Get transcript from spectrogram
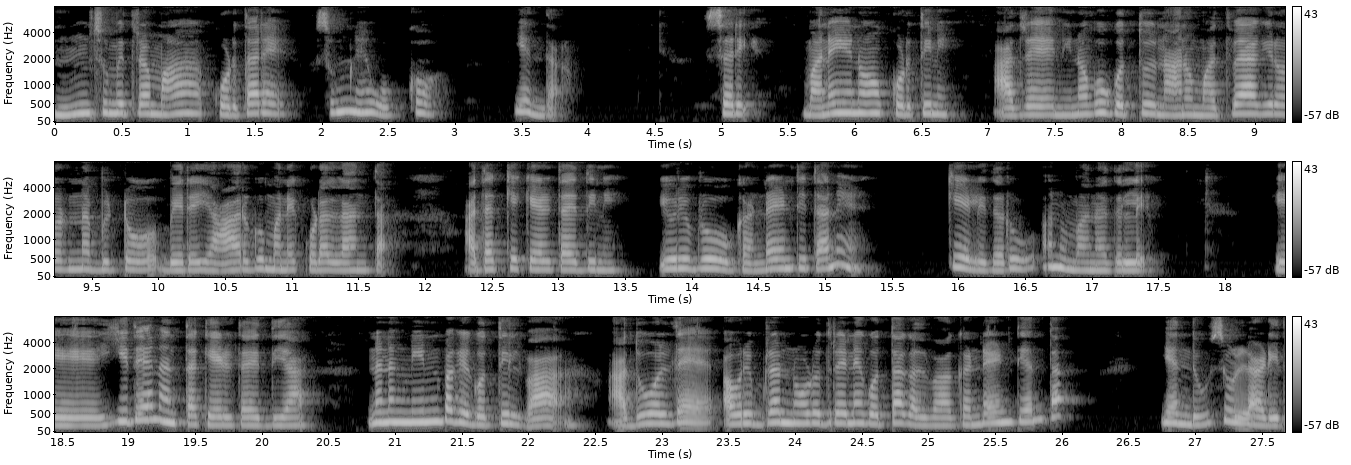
ಹ್ಞೂ ಸುಮಿತ್ರಮ್ಮ, ಕೊಡ್ತಾರೆ. ಸುಮ್ಮನೆ ಒಪ್ಕೋ, ಎಂದ. ಸರಿ, ಮನೆ ಏನೋ ಕೊಡ್ತೀನಿ. ಆದರೆ ನಿನಗೂ ಗೊತ್ತು, ನಾನು ಮದುವೆ ಆಗಿರೋರನ್ನ ಬಿಟ್ಟು ಬೇರೆ ಯಾರಿಗೂ ಮನೆ ಕೊಡಲ್ಲ ಅಂತ. ಅದಕ್ಕೆ ಕೇಳ್ತಾ ಇದ್ದೀನಿ. ಇವರಿಬ್ರು ಗಂಡ ಹೆಂಡ್ತಿ ತಾನೇ? ಕೇಳಿದರು ಅನುಮಾನದಲ್ಲಿ. ಏ, ಇದೇನಂತ ಕೇಳ್ತಾ ಇದ್ದೀಯಾ? ನನಗೆ ನಿನ್ನ ಬಗ್ಗೆ ಗೊತ್ತಿಲ್ವಾ? ಅದು ಅಲ್ಲದೆ ಅವರಿಬ್ಬರನ್ನ ನೋಡಿದ್ರೇ ಗೊತ್ತಾಗಲ್ವಾ ಗಂಡ ಹೆಂಡ್ತಿ ಅಂತ? ಎಂದು ಸುಳ್ಳಾಡಿದ.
